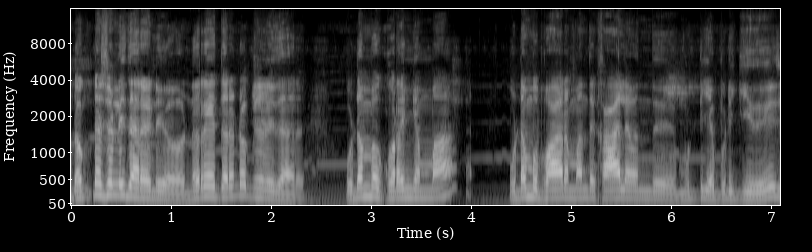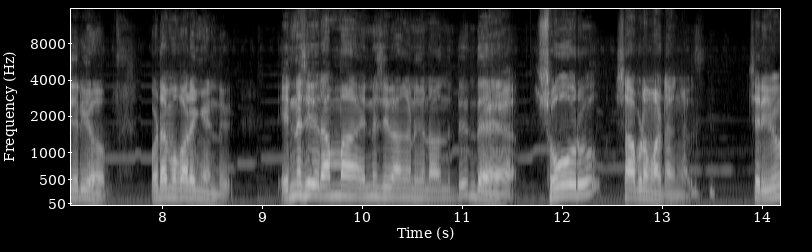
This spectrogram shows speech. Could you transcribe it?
டாக்டர் சொல்லி தரேன்டியோ நிறைய தரம் டாக்டர் சொல்லி தராரு உடம்பை குறைங்கம்மா உடம்பு பாரம் வந்து காலை வந்து முட்டியை பிடிக்குது சரியோ? உடம்பு குறைங்கண்டு என்ன செய்யற அம்மா என்ன செய்வாங்கன்னு சொன்னால் வந்துட்டு இந்த சோறு சாப்பிட மாட்டாங்க. சரியோ?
